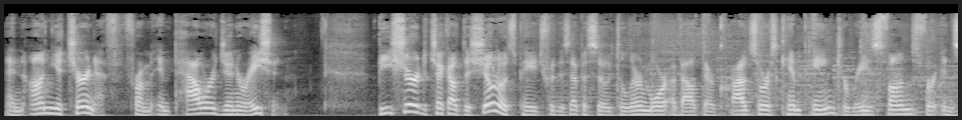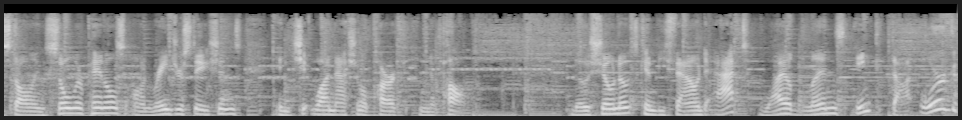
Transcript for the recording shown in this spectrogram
and Anya Cherneff from Empower Generation. Be sure to check out the show notes page for this episode to learn more about their crowdsource campaign to raise funds for installing solar panels on ranger stations in Chitwan National Park in Nepal. Those show notes can be found at wildlensinc.org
